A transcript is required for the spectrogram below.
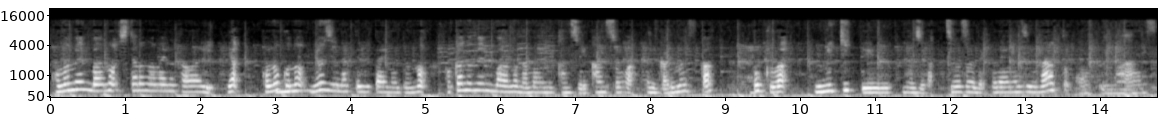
このメンバーの下の名前が可愛いや、この子の名字になってみたいなどの他のメンバーの名前に関する感想は何かありますか？僕は、ゆみきっていう名字が強そうで羨ましいなと思っています。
